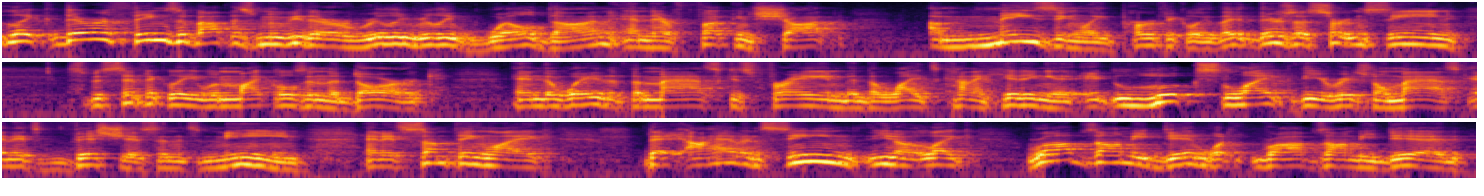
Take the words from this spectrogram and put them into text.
like there are things about this movie that are really really well done and they're fucking shot amazingly perfectly. There's a certain scene specifically when Michael's in the dark and the way that the mask is framed and the light's kind of hitting it, it looks like the original mask and it's vicious and it's mean and it's something like that I haven't seen, you know, like Rob Zombie did what Rob Zombie did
